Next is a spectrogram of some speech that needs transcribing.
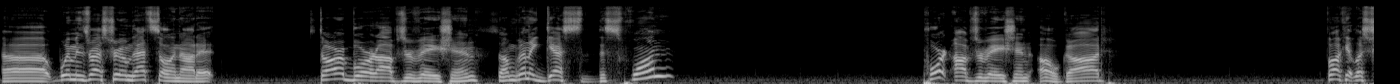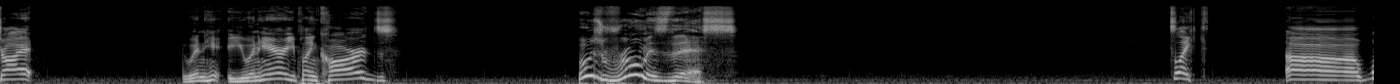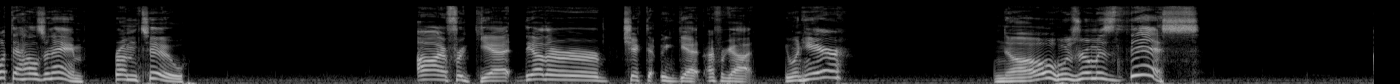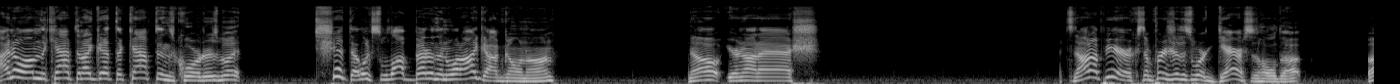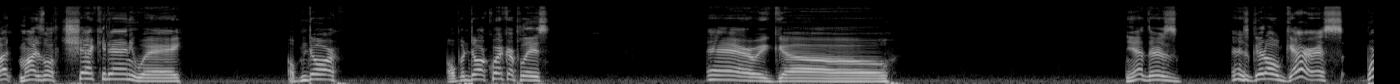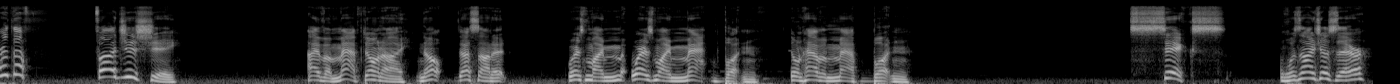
Uh, women's restroom, that's totally not it. Starboard observation. So I'm gonna guess this one? Port observation. Oh god. Fuck it, let's try it. You in here? You in here? you playing cards? Whose room is this? It's like, uh, what the hell's her name? From two. Oh, I forget. The other chick that we get. I forgot. You in here? No. Whose room is this? I know I'm the captain. I get the captain's quarters, but... Shit, that looks a lot better than what I got going on. No, you're not Ash. It's not up here, because I'm pretty sure this is where Garrus is holed up. But, might as well check it anyway. Open door. Open door quicker, please. There we go. Yeah, there's there's good old Garrus. Where the fudge is she? I have a map, don't I? No, that's not it. Where's my where's my map button? Don't have a map button. Six. Wasn't I just there?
